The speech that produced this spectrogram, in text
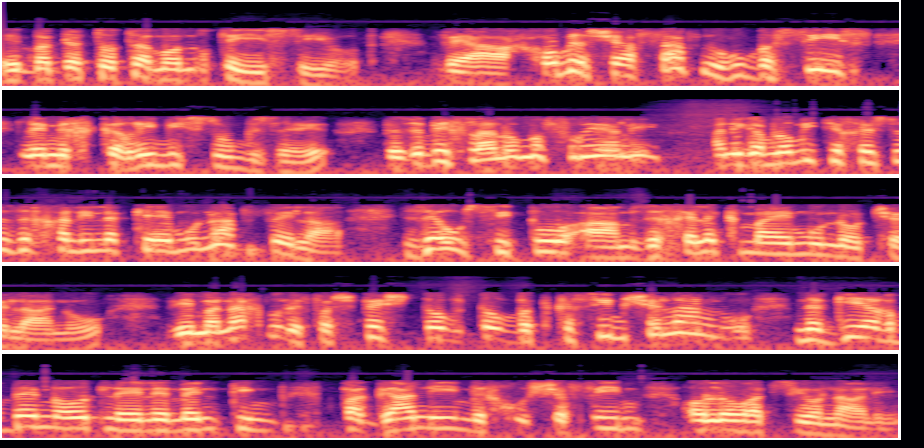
בדתות המונותאיסטיות. והחומר שאספנו הוא בסיס למחקרים מסוג זה, וזה בכלל לא מפריע לי. אני גם לא מתייחס לזה חלילה כאמונה תפלה. זהו סיפור עם, זה חלק מהאמונות שלנו, ואם אנחנו נפשפש טוב טוב בטקסים שלנו, נגיע הרבה מאוד לאלמנטים פגאניים, מחושפים או לא רציונליים.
